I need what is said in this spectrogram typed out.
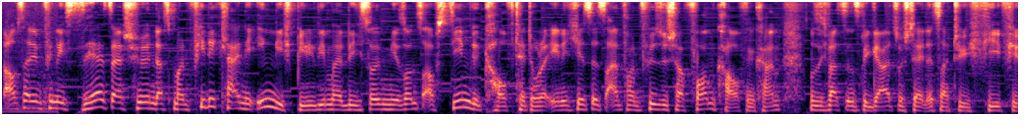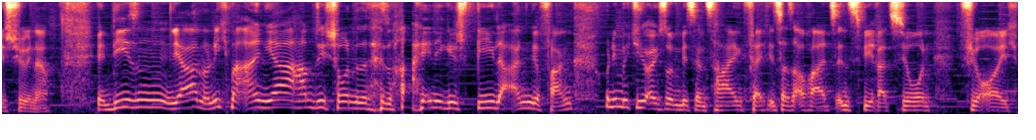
Außerdem finde ich es sehr, sehr schön, dass man viele kleine Indie-Spiele, die man die ich mir sonst auf Steam gekauft hätte oder ähnliches, jetzt einfach in physischer Form kaufen kann. Und sich was ins Regal zu stellen, ist natürlich viel, viel schöner. In diesem Jahr, noch nicht mal ein Jahr, haben sie schon so einige Spiele angefangen und die möchte ich euch so ein bisschen zeigen. Vielleicht ist das auch als Inspiration für euch.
